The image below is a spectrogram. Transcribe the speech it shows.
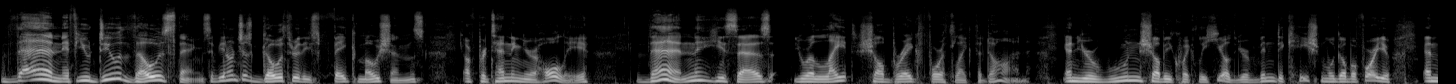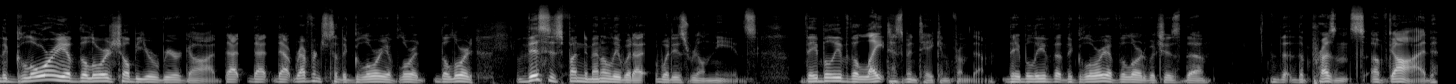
Then, if you do those things, if you don't just go through these fake motions of pretending you're holy, then he says, Your light shall break forth like the dawn, and your wound shall be quickly healed. Your vindication will go before you, and the glory of the Lord shall be your rear guard. That that that reference to the glory of Lord the Lord, this is fundamentally what uh, what Israel needs. They believe the light has been taken from them. They believe that the glory of the Lord, which is the the, the presence of God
